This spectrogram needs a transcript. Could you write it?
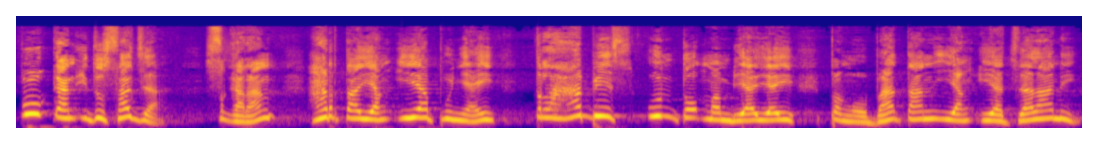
Bukan itu saja. Sekarang harta yang ia punyai telah habis untuk membiayai pengobatan yang ia jalani.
